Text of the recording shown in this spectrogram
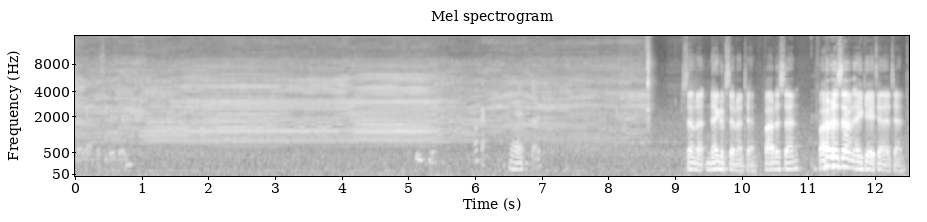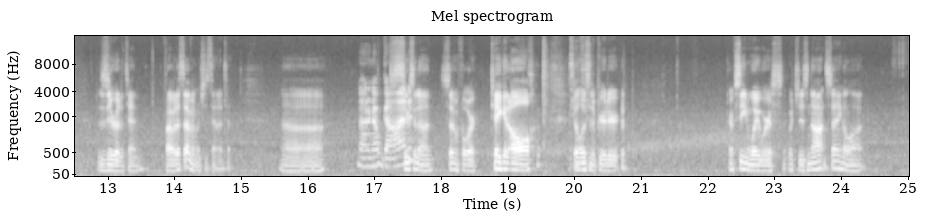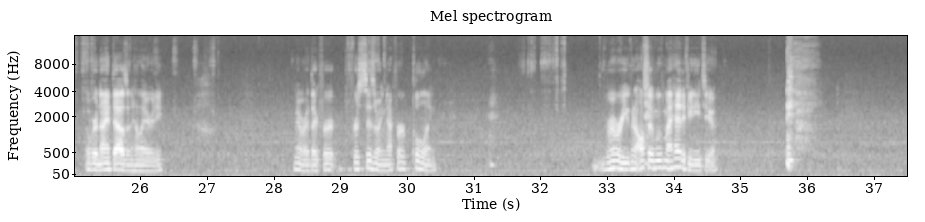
So I got this really good. Okay. Alright. 7 out, negative 7 out of 10. 5 out of 10. 5 out of 7, aka 10 out of 10. 0 out of 10. 5 out of 7, which is 10 out of 10. Uh, Not enough gone. 6 and 9. 7 4. Take it all. Don't listen to Pure Dirt. I've seen way worse, which is not saying a lot. Over 9,000 hilarity. Remember, they're for, for scissoring, not for pulling. Remember, you can also move my head if you need to.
